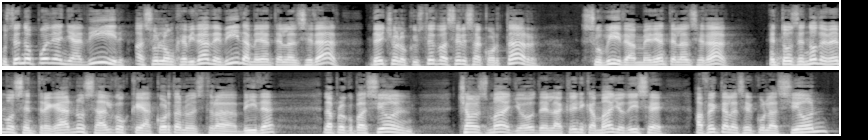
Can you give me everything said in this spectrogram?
Usted no puede añadir a su longevidad de vida mediante la ansiedad. De hecho, lo que usted va a hacer es acortar su vida mediante la ansiedad. Entonces no debemos entregarnos a algo que acorta nuestra vida. La preocupación, Charles Mayo, de la Clínica Mayo, dice, afecta la circulación,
